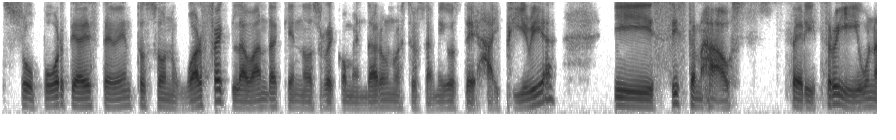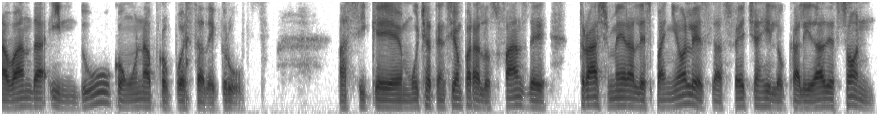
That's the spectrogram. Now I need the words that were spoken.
soporte a este evento son Warfect, la banda que nos recomendaron nuestros amigos de Hyperia, y System House, 33, una banda hindú con una propuesta de groove. Así que mucha atención para los fans de thrash metal españoles. Las fechas y localidades son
